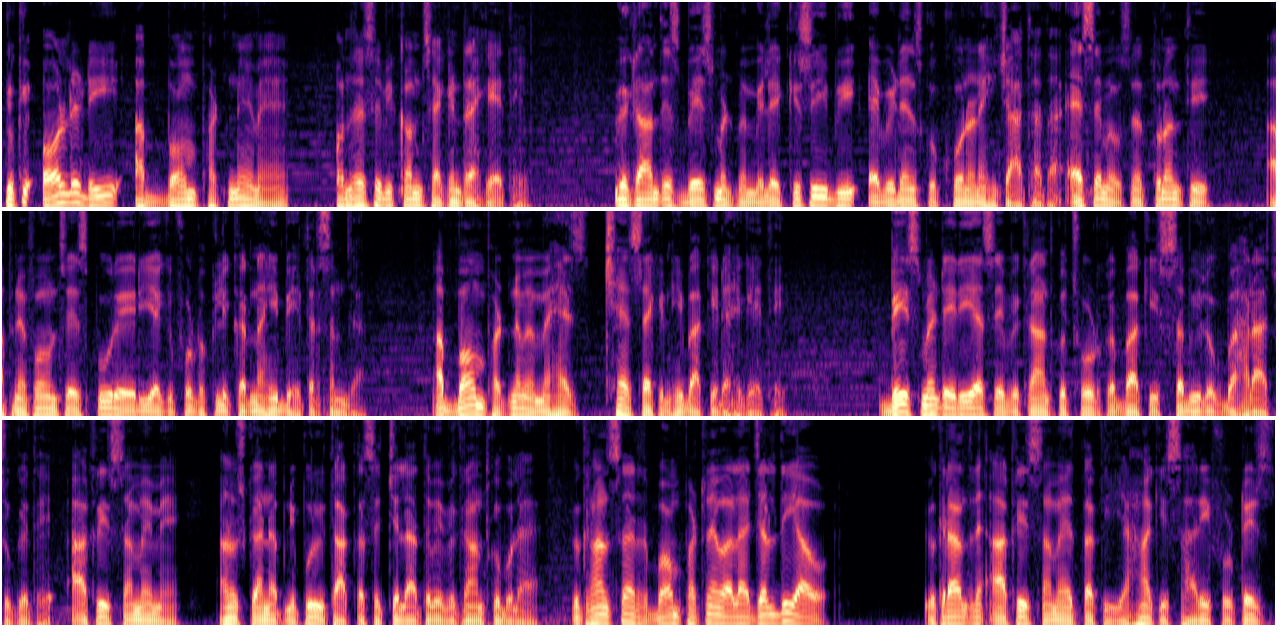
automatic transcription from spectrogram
क्योंकि ऑलरेडी अब बॉम्ब फटने में पंद्रह से भी कम सेकंड रह गए थे। विक्रांत इस बेसमेंट में मिले, किसी भी एविडेंस को खोना नहीं चाहता था। ऐसे में उसने तुरंत ही अपने फ़ोन से इस पूरे एरिया की फ़ोटो क्लिक करना ही बेहतर समझा। अब बॉम्ब फटने में महज छह सेकंड ही बाकी रह गए थे। बेसमेंट एरिया से विक्रांत को छोड़कर बाकी सभी लोग बाहर आ चुके थे। आखिरी समय में अनुष्का ने अपनी पूरी ताकत से चिल्लाते हुए विक्रांत को बुलाया। विक्रांत सर बॉम्ब फटने वाला है, जल्दी आओ। विक्रांत ने आखिरी समय तक यहाँ की सारी फुटेज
